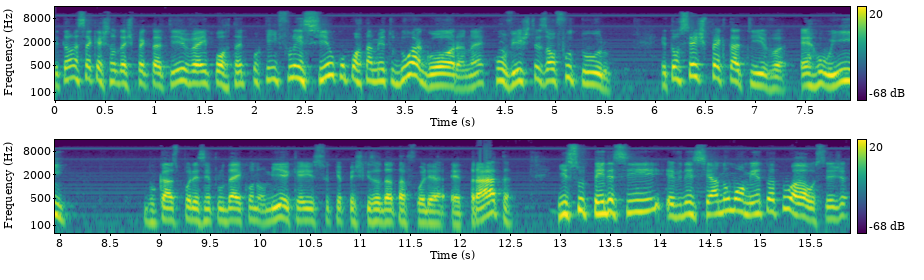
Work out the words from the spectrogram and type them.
Então, essa questão da expectativa é importante porque influencia o comportamento do agora, né, com vistas ao futuro. Então, se a expectativa é ruim, no caso, por exemplo, da economia, que é isso que a pesquisa Datafolha é, trata, isso tende a se evidenciar no momento atual, ou seja,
